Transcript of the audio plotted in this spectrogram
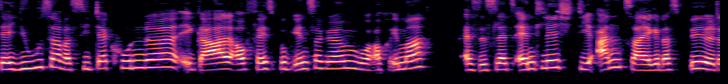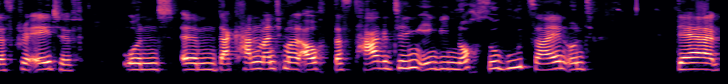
der User, was sieht der Kunde, egal auf Facebook, Instagram, wo auch immer, es ist letztendlich die Anzeige, das Bild, das Creative. Und ähm, da kann manchmal auch das Targeting irgendwie noch so gut sein und der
